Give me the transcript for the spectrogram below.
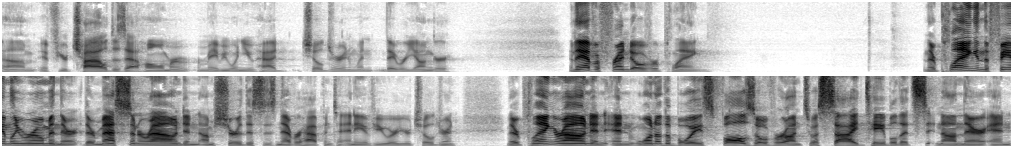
um, if your child is at home, or, or maybe when you had children when they were younger, and they have a friend over playing. And they're playing in the family room and they're, they're messing around, and I'm sure this has never happened to any of you or your children. They're playing around, and, and one of the boys falls over onto a side table that's sitting on there, and,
